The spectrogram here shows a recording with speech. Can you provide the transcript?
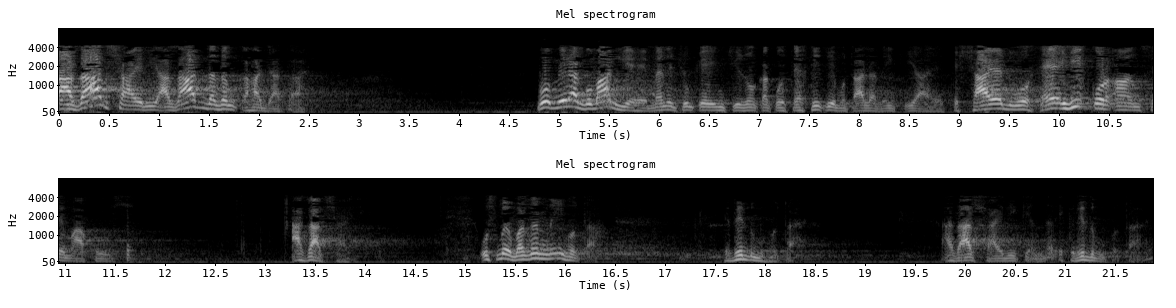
आज़ाद शायरी, आज़ाद नजम कहा जाता है। वो मेरा गुमान यह है, मैंने चूँकि इन चीज़ों का कोई तहकीकी मुताला नहीं किया है, कि शायद वो है ही कुरान से माखूज आज़ाद शायरी। उसमें वज़न नहीं होता, रिद्म होता है। आज़ाद शायरी के अंदर एक रिद्म होता है।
